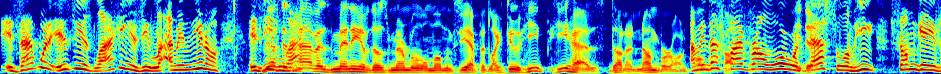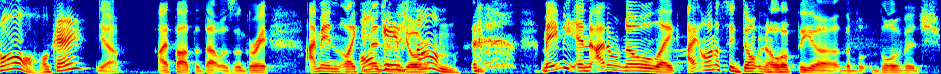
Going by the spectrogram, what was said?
Is that what Izzy is lacking? Is he? La- I mean, you know, is he he? doesn't lack- have as many of those memorable moments yet, but like, dude, he he has done a number on. I mean, that five round war with did. Gastelum, he some gave all. Okay, Yeah, I thought that that was a great. I mean, like you all mentioned, gave the some. Maybe, and I don't know. Like, I honestly don't know if the uh, the Blachowicz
